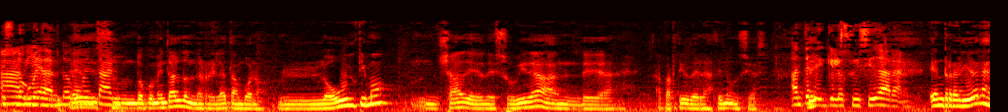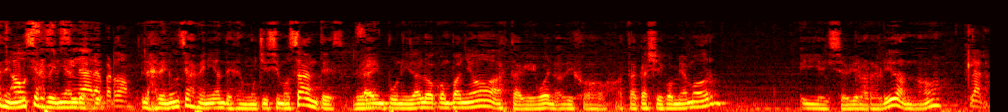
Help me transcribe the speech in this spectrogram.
ah, un documental. bien, documental. Es un documental donde relatan, bueno, lo último ya de, de su vida de, a partir de las denuncias. Antes de que lo suicidaran. En realidad las denuncias Ah, se venían suicidara, desde, perdón. las denuncias venían desde muchísimos antes. La Sí. impunidad lo acompañó hasta que, bueno, dijo, hasta acá llegó mi amor y, ahí se vio la realidad, ¿no? Claro.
